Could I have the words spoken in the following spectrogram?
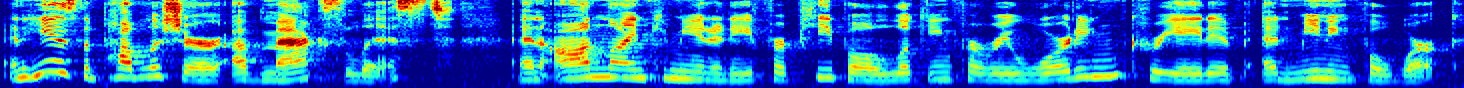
and he is the publisher of Mac's List, an online community for people looking for rewarding, creative, and meaningful work.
